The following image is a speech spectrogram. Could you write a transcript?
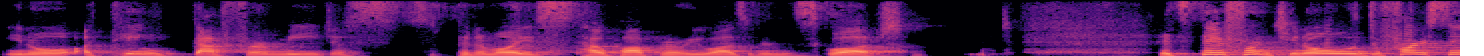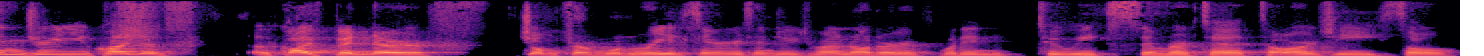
You know, I think that for me just epitomised how popular he was within the squad. It's different, you know. The first injury, you kind of like I've been there, jumped from one real serious injury to another within two weeks, similar to to RG. So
